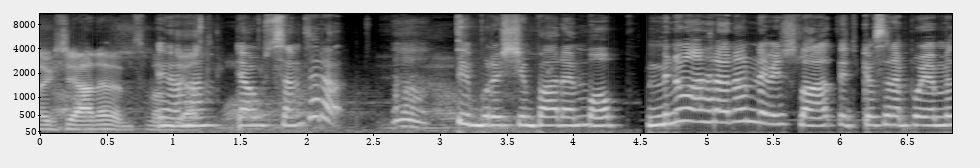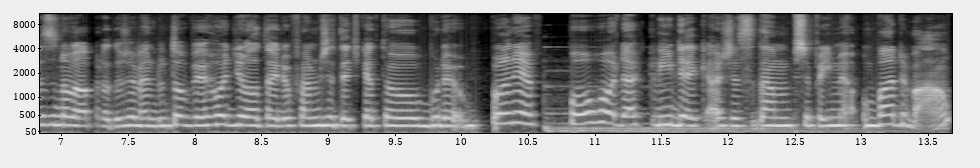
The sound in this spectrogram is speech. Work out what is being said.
takže já nevím, co mám dělat. Aha, já už jsem teda. Ty budeš tím pádem mob. Minulá hra nám nevyšla, teďka se napojeme znova, protože Vendu to vyhodilo, tak doufám, že teďka to bude úplně pohoda, klídek a že se tam přepojíme oba dva.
